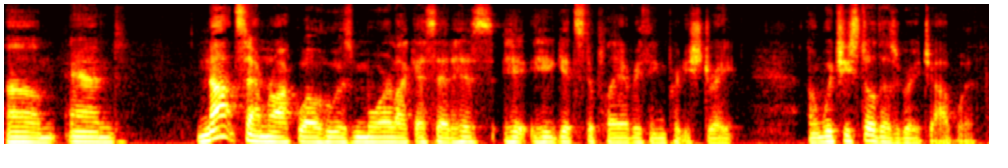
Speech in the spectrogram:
Um, and not Sam Rockwell, who is more like I said, his he, he gets to play everything pretty straight, um, which he still does a great job with.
